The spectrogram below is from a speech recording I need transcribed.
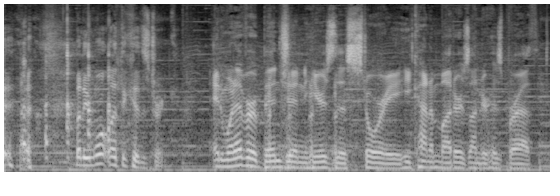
butterfly. but he won't let the kids drink. And whenever Benjamin hears this story, he kind of mutters under his breath,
